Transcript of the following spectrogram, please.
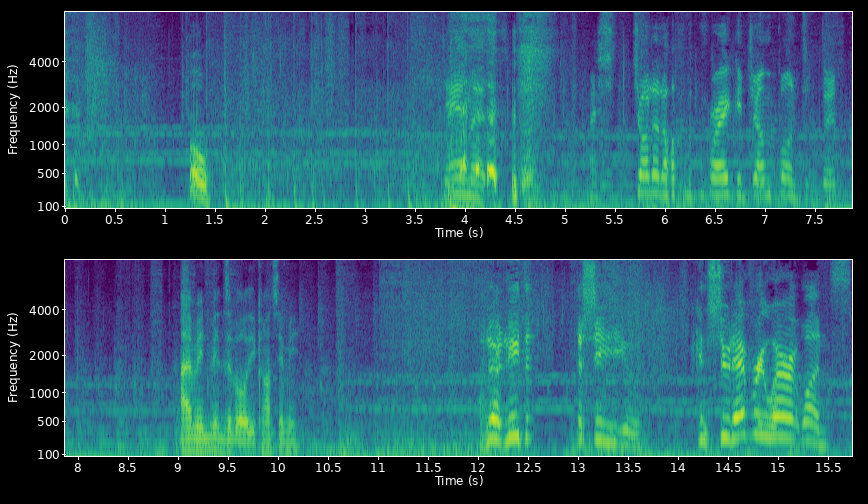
oh, Damn it! I shot it off before I could jump onto it. I'm invincible. You can't see me. I don't need to, to see you. I can shoot everywhere at once.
